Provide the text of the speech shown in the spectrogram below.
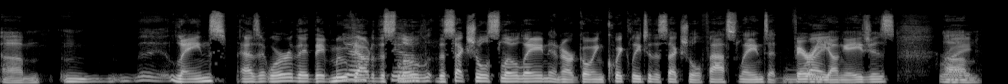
um, mm, lanes, as it were. They, they've moved Yeah, out of the slow, the sexual slow lane, and are going quickly to the sexual fast lanes at very Right. young ages. Right. Um,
